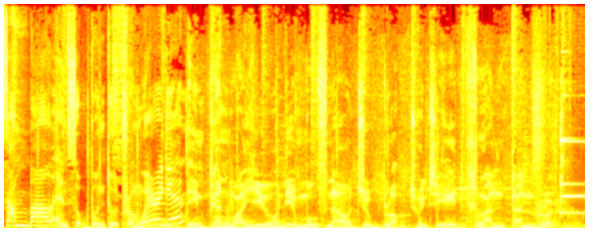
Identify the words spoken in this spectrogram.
Sambal and soup buntut from where again? Impian Wahyu, they move now to Block 28 Kelantan Road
